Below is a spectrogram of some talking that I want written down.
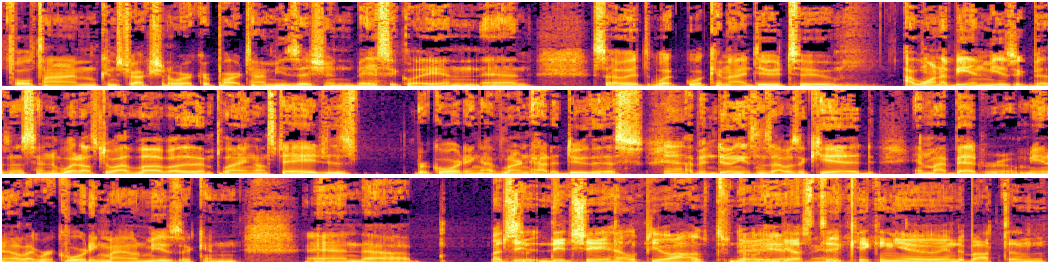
full time construction worker, part time musician, basically. And and so it what what can I do to? I want to be in music business, and what else do I love other than playing on stage? Is recording. I've learned how to do this. Yeah. I've been doing it since I was a kid in my bedroom. You know, like recording my own music and and. Uh, But did, did she help you out? Oh, Uh, yeah, just uh, man. kicking you in the butt and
